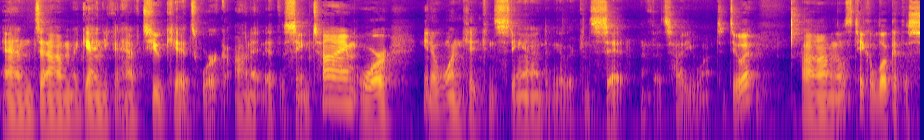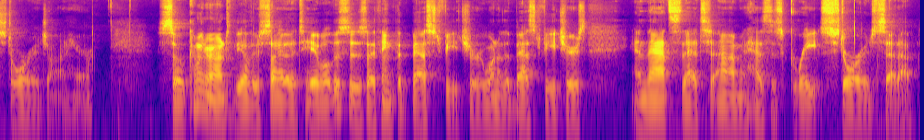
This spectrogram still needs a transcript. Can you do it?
And um, again, you can have two kids work on it at the same time, or you know, one kid can stand and the other can sit, if that's how you want to do it. Um, let's take a look at the storage on here. So coming around to the other side of the table, this is, I think, the best feature, one of the best features, and that's that um, it has this great storage setup.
